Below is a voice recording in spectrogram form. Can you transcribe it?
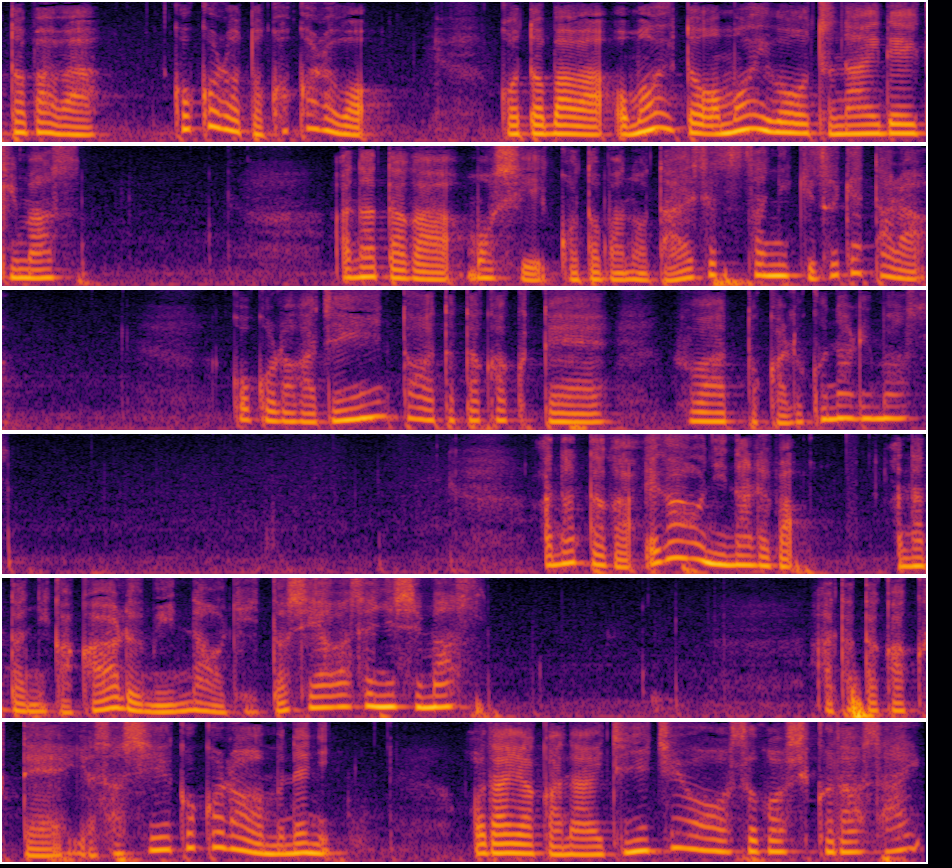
言葉は心と心を言葉は思いと思いをつないでいきます。あなたがもし言葉の大切さに気づけたら心がジーンと温かくてふわっと軽くなります。あなたが笑顔になればあなたに関わるみんなをきっと幸せにします。温かくて優しい心を胸に穏やかな一日をお過ごしください。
